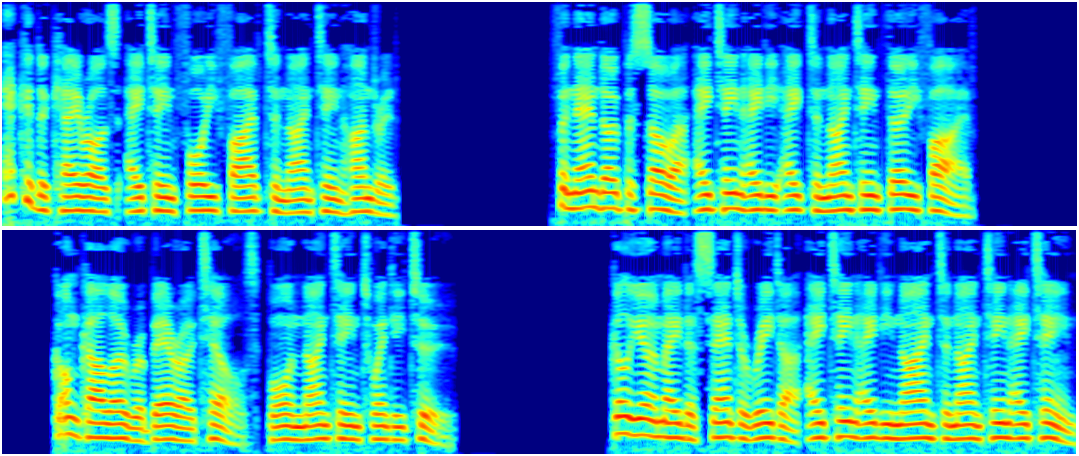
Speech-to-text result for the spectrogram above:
Eca de Queiroz (1845–1900), Fernando Pessoa (1888–1935), Goncalo Ribeiro Teles, born 1922. Guilherme de Santa Rita (1889–1918),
